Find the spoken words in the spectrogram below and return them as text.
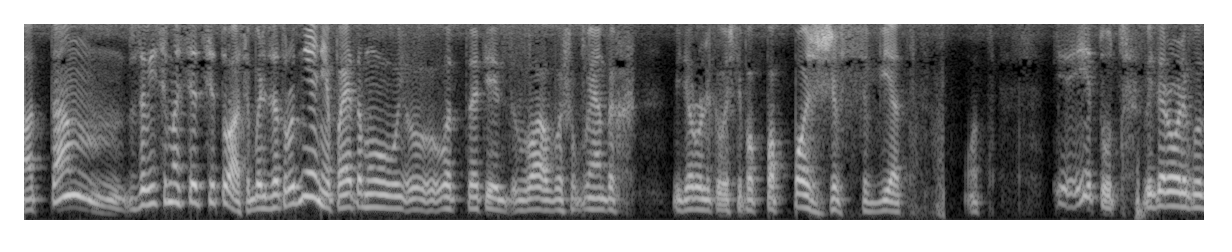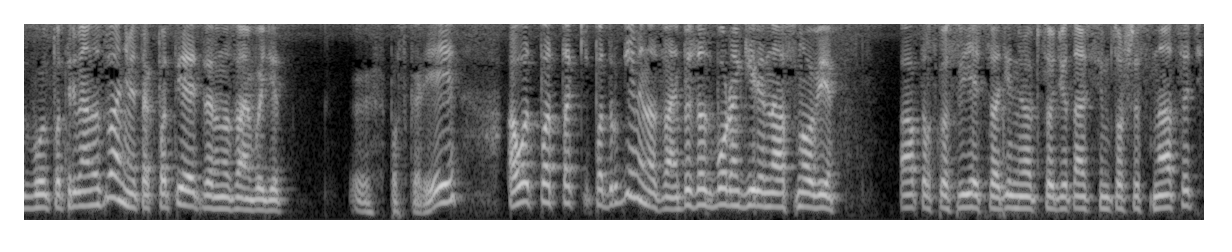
А там в зависимости от ситуации были затруднения, поэтому э, вот эти два вышеупомянутых видеоролика вышли попозже в свет. Вот. И, и тут видеоролик будет по тремя названиями, так под первое название выйдет э, поскорее. А вот под, таки, под другими названиями, без разбора гири на основе авторского свидетельства 1 519 716,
